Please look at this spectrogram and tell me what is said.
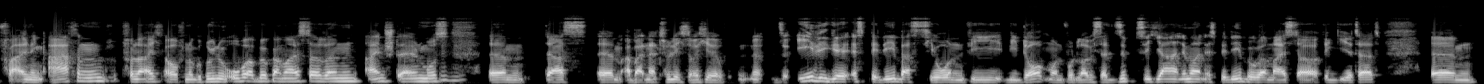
vor allen Dingen Aachen vielleicht auf eine grüne Oberbürgermeisterin einstellen muss, mhm. ähm, dass ähm, aber natürlich solche ne, so ewige SPD-Bastionen wie wie Dortmund, wo glaube ich seit 70 Jahren immer ein SPD-Bürgermeister regiert hat, ähm,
